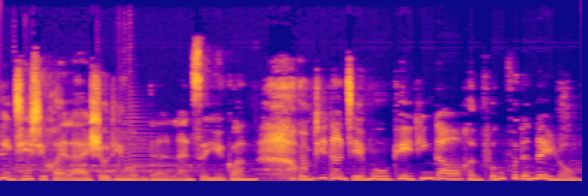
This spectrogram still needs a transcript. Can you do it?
你继续回来收听我们的《蓝色月光》，我们这档节目可以听到很丰富的内容。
